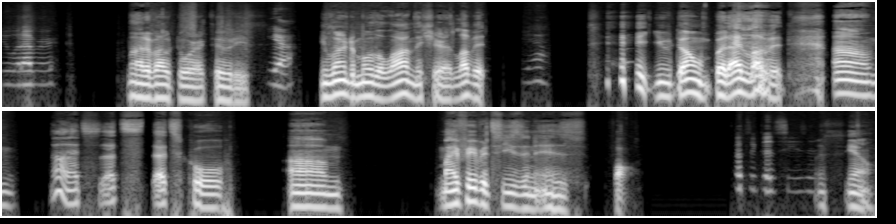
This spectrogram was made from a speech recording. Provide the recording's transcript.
do whatever. A lot of outdoor activities. Yeah. You learned to mow the lawn this year. I love it. Yeah. you don't, but I love it. Um, no, that's that's that's cool. Um, my favorite season is fall. That's a good season. It's you know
